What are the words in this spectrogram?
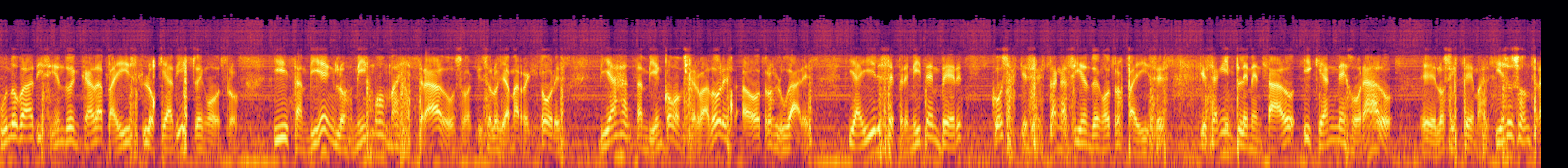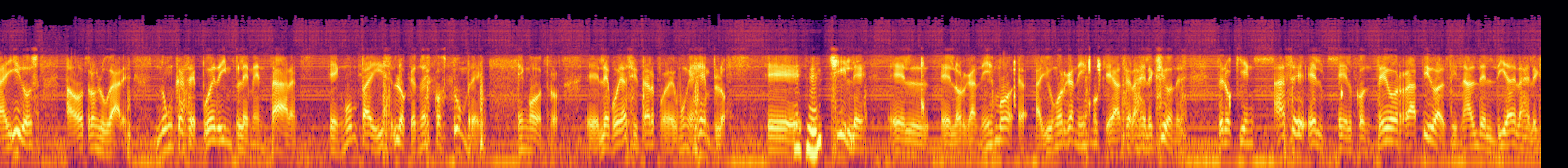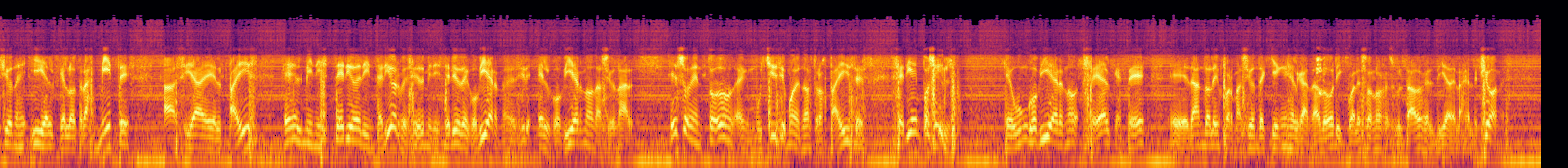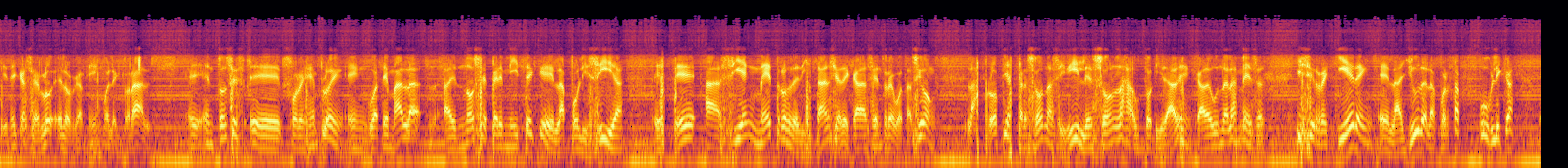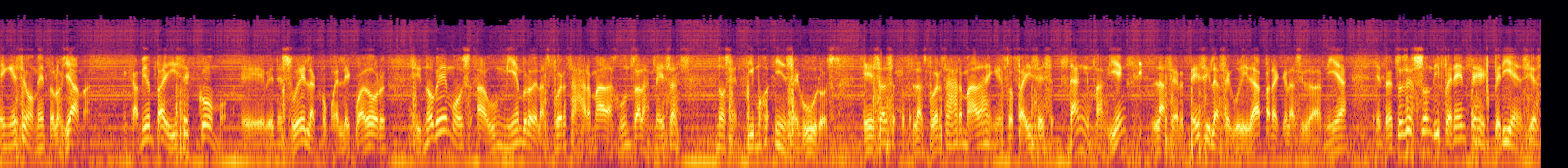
Uno va diciendo en cada país lo que ha visto en otro y también los mismos magistrados, o aquí se los llama rectores, viajan también como observadores a otros lugares y ahí se permiten ver cosas que se están haciendo en otros países, que se han implementado y que han mejorado eh, los sistemas y esos son traídos a otros lugares. Nunca se puede implementar en un país lo que no es costumbre en otro. Eh, le voy a citar por un ejemplo. Eh, Chile, el, el organismo, hay un organismo que hace las elecciones pero quien hace el, conteo rápido al final del día de las elecciones y el que lo transmite hacia el país es el Ministerio del Interior, es decir, el Ministerio de Gobierno, es decir, el Gobierno Nacional. Eso en todos, en muchísimos de nuestros países sería imposible que un gobierno sea el que esté eh, dando la información de quién es el ganador y cuáles son los resultados del día de las elecciones. Tiene que hacerlo el organismo electoral. Eh, entonces, eh, por ejemplo, en, Guatemala eh, no se permite que la policía esté a 100 metros de distancia de cada centro de votación. Las propias personas civiles son las autoridades en cada una de las mesas y si requieren la ayuda de la fuerza pública, en ese momento los llaman. En cambio, en países como Venezuela, como el Ecuador, si no vemos a un miembro de las Fuerzas Armadas junto a las mesas, nos sentimos inseguros. Esas, las Fuerzas Armadas en esos países dan más bien la certeza y la seguridad para que la ciudadanía... Entonces son diferentes experiencias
